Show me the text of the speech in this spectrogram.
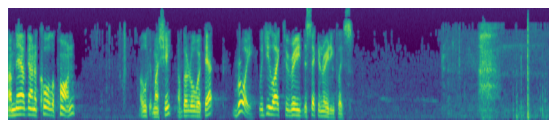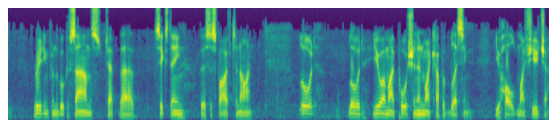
I'm now going to call upon, I'll look at my sheet, I've got it all worked out. Roy, would you like to read the second reading, please? Reading from the book of Psalms, chapter. Uh, 16, verses 5 to 9. Lord, Lord, you are my portion and my cup of blessing. You hold my future.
